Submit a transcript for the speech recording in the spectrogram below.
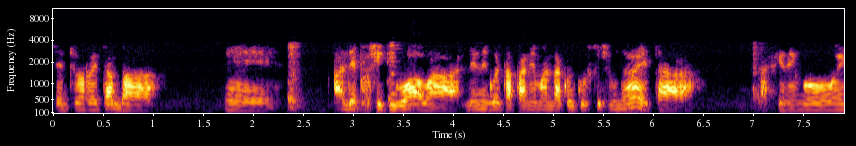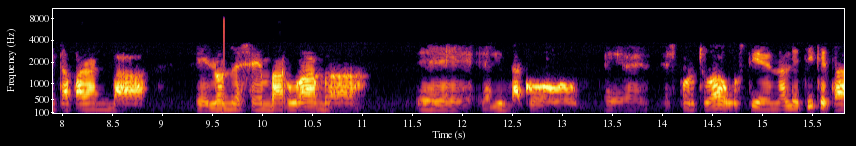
zentzu horretan, ba, e, alde positiboa, ba, lehenengo etapan emandako ikuskizuna, eta azkenengo etaparan, ba, e, Londresen barruan, ba, e, egindako e, esportua guztien aldetik, eta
